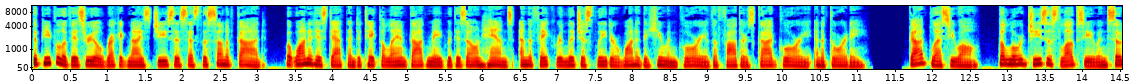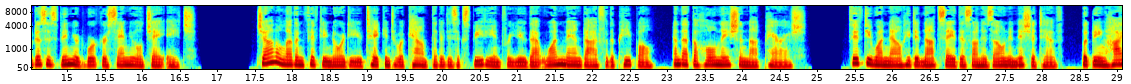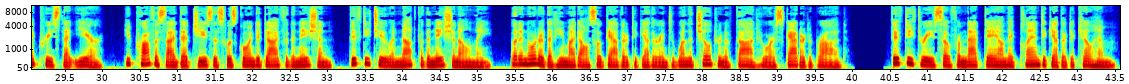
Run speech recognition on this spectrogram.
The people of Israel recognized Jesus as the Son of God, but wanted his death and to take the land God made with his own hands, and the fake religious leader wanted the human glory of the Father's God glory and authority. God bless you all. The Lord Jesus loves you, and so does his vineyard worker Samuel J. H. John 11:50 Nor do you take into account that it is expedient for you that one man die for the people, and that the whole nation not perish. 51 Now he did not say this on his own initiative, but being high priest that year, he prophesied that Jesus was going to die for the nation, 52 and not for the nation only, but in order that he might also gather together into one the children of God who are scattered abroad. 53 So from that day on they planned together to kill him.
